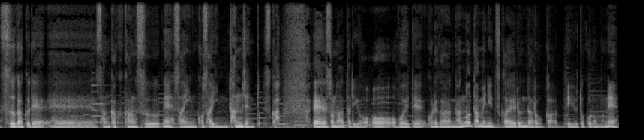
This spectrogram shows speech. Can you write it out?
数学で、えー、三角関数ねサインコサインタンジェントですか、えー、その辺りを覚えてこれが何のために使えるんだろうかっていうところもね、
